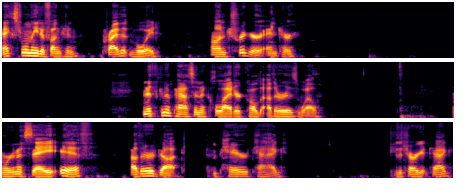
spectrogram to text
Next, we'll need a function, private void, on trigger enter. And it's going to pass in a collider called other as well. And we're going to say if other dot compare tag to the target tag.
